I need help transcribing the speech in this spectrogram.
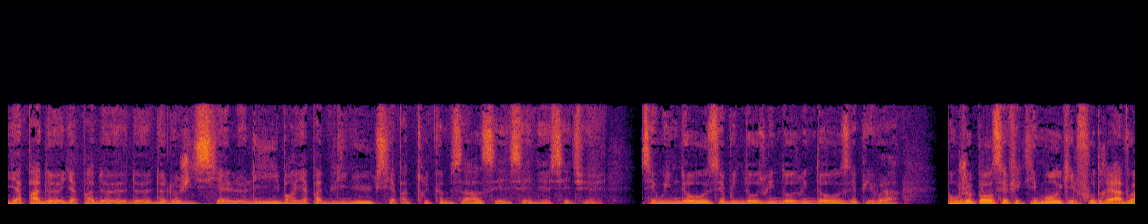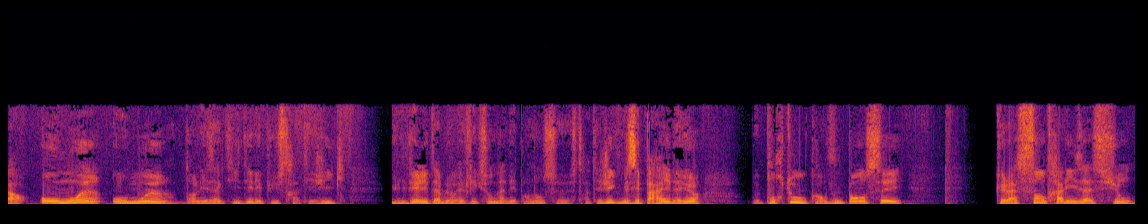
il n'y a pas de, il a pas de, de, logiciel libre, il n'y a pas de Linux, il n'y a pas de trucs comme ça. C'est Windows, c'est Windows, Windows, Windows, et puis voilà. Donc je pense effectivement qu'il faudrait avoir au moins, au moins dans les activités les plus stratégiques, une véritable réflexion d'indépendance stratégique. Mais c'est pareil d'ailleurs pour tout. Quand vous pensez que la centralisation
